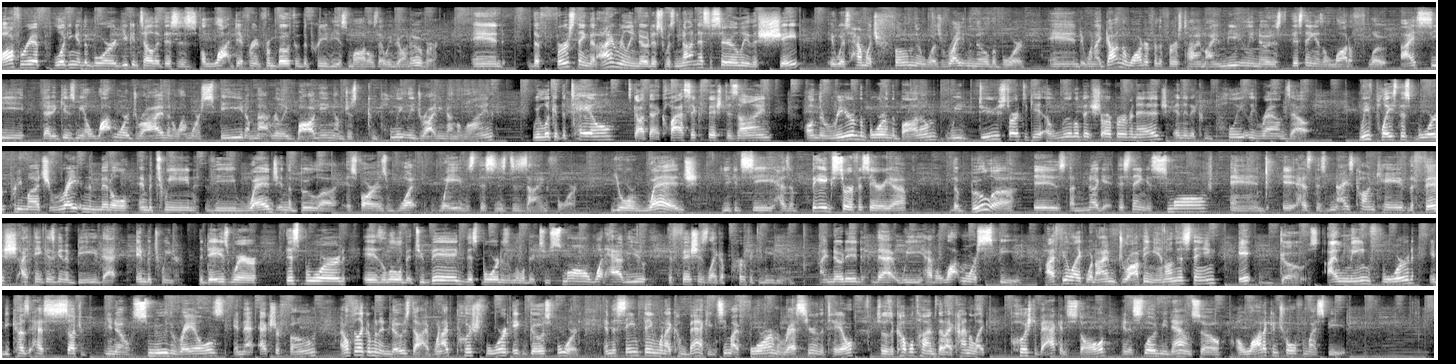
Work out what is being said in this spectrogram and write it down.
Off rip, looking at the board, you can tell that this is a lot different from both of the previous models that we've gone over. And the first thing that I really noticed was not necessarily the shape, it was how much foam there was right in the middle of the board. And when I got in the water for the first time, I immediately noticed this thing has a lot of float. I see that it gives me a lot more drive and a lot more speed. I'm not really bogging, I'm just completely driving down the line. We look at the tail, it's got that classic fish design. On the rear of the board on the bottom, we do start to get a little bit sharper of an edge and then it completely rounds out. We've placed this board pretty much right in the middle in between the wedge and the bula as far as what waves this is designed for. Your wedge, you can see, has a big surface area. The bula is a nugget. This thing is small and it has this nice concave. The fish, I think, is gonna be that in-betweener. The days where this board is a little bit too big, this board is a little bit too small, what have you. The fish is like a perfect medium. I noted that we have a lot more speed. I feel like when I'm dropping in on this thing, it goes. I lean forward and because it has such, you know, smooth rails and that extra foam, I don't feel like I'm gonna nosedive. When I push forward, it goes forward. And the same thing when I come back, you can see my forearm rests here in the tail. So there's a couple times that I kind of like pushed back and stalled and it slowed me down. So a lot of control for my speed.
